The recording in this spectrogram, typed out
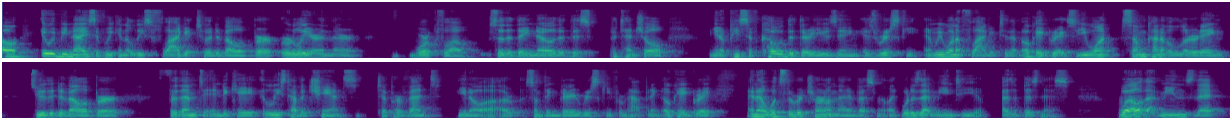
Well, it would be nice if we can at least flag it to a developer earlier in their workflow so that they know that this potential you know piece of code that they're using is risky and we want to flag it to them okay great so you want some kind of alerting to the developer for them to indicate at least have a chance to prevent you know a, something very risky from happening okay great and now what's the return on that investment like what does that mean to you as a business well that means that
